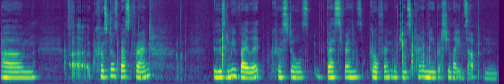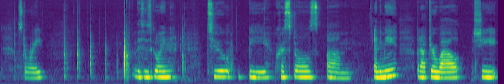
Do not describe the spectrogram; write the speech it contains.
Um, uh, Crystal's best friend. This is going to be Violet. Crystal's best friend's girlfriend, which is kind of mean, but she lightens up in story. This is going to be Crystal's um, enemy, but after a while, she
